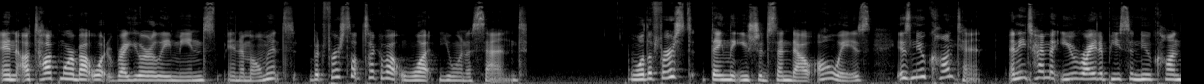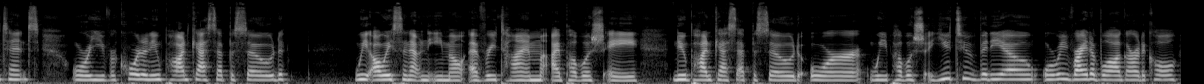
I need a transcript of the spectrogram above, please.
And I'll talk more about what regularly means in a moment, but first let's talk about what you want to send. Well, the first thing that you should send out always is new content. Anytime that you write a piece of new content or you record a new podcast episode, we always send out an email every time I publish a new podcast episode, or we publish a YouTube video, or we write a blog article.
